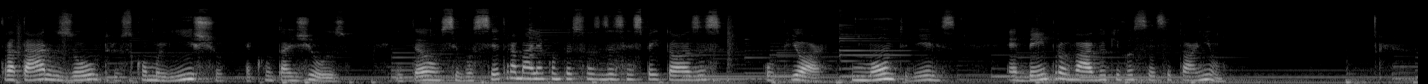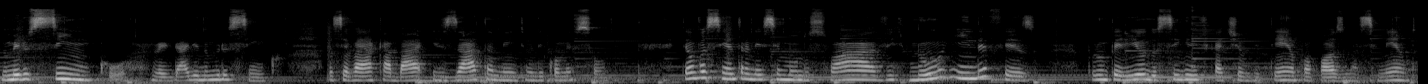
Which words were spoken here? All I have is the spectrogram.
Tratar os outros como lixo é contagioso. Então, se você trabalha com pessoas desrespeitosas, ou pior, um monte deles, é bem provável que você se torne um. Número 5, verdade número 5. Você vai acabar exatamente onde começou. Então você entra nesse mundo suave, nu e indefeso. Por um período significativo de tempo após o nascimento,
